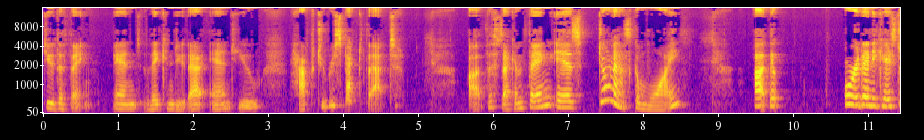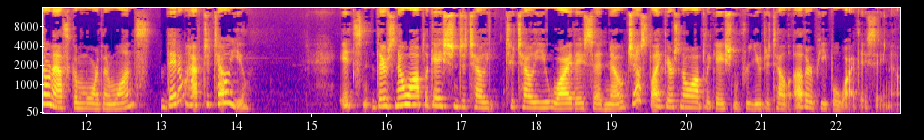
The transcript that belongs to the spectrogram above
do the thing and they can do that, and you have to respect that. Uh, the second thing is don't ask them why. Uh, or in any case, don't ask them more than once. They don't have to tell you. It's there's no obligation to tell to tell you why they said no, just like there's no obligation for you to tell other people why they say no.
